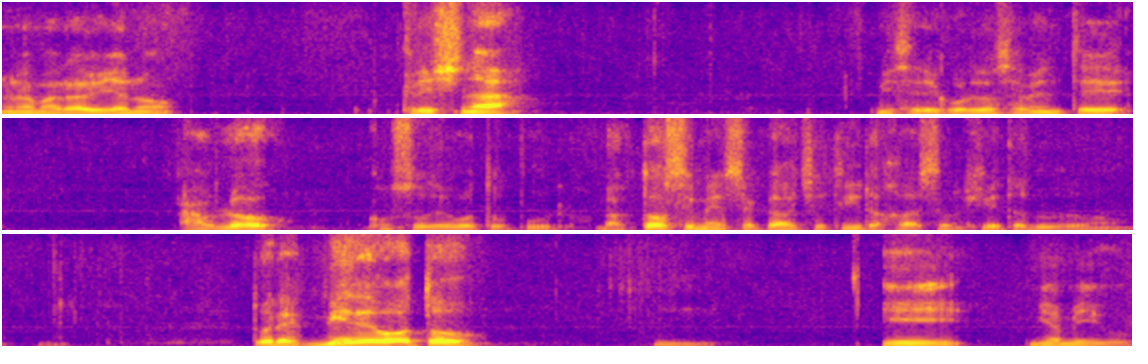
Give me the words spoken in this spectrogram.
Una maravilla, ¿no? Krishna misericordiosamente habló con su devoto puro. Tú eres mi devoto mm, y mi amigo.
